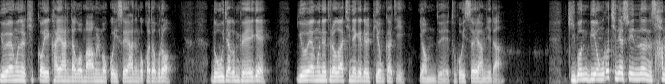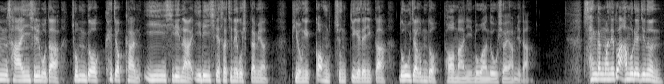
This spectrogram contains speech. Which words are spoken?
요양원을 기꺼이 가야 한다고 마음을 먹고 있어야 하는 것과 더불어 노후자금 계획에 요양원에 들어가 지내게 될 비용까지 염두에 두고 있어야 합니다. 기본 비용으로 지낼 수 있는 3, 4인실보다 좀 더 쾌적한 2인실이나 1인실에서 지내고 싶다면 비용이 껑충 뛰게 되니까 노후 자금도 더 많이 모아 놓으셔야 합니다. 생각만 해도 암울해지는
